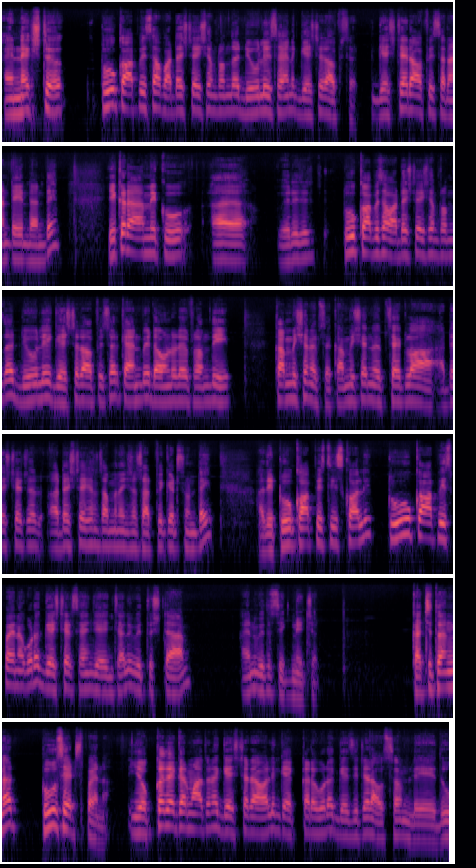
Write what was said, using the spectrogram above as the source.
and next two copies of attestation from the duly sign gazetted officer gazetted officer అంటే ఏంటంటే ఇక్కడ మీకు very two copies of attestation from the duly gazetted officer can be downloaded from the commission website commission వెబ్సైట్లో అటెస్టేషన్ అటెస్టేషన్ సంబంధించిన సర్టిఫికేట్స్ ఉంటాయి. అది టూ కాపీస్ తీసుకోవాలి. టూ కాపీస్ పైన కూడా గెస్టెడ్ సైన్ చేయించాలి with stamp and with signature ఖచ్చితంగా టూ సెట్స్ పైన. ఈ ఒక్క దగ్గర మాత్రమే గెస్టెడ్ రావాలి. ఇంకెక్కడ కూడా గెజిటెడ్ అవసరం లేదు.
